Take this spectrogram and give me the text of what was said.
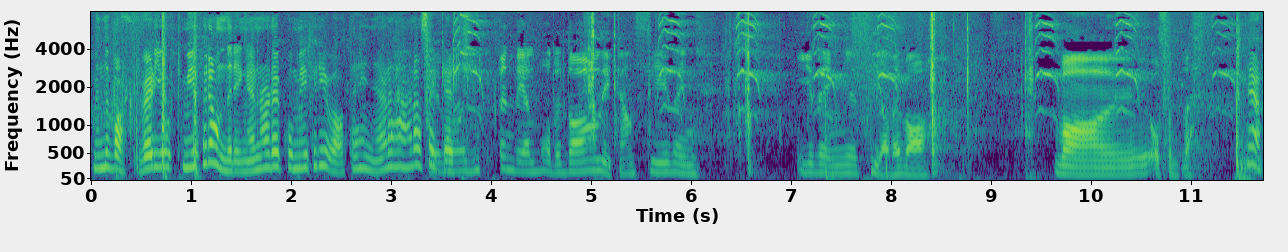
Men det ble vel gjort mye forandringer når det kom i private hender, det her da, sikkert? Det var gjort en del både da og likeens i den, i den tida det var, var eh, offentlig. Ja.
